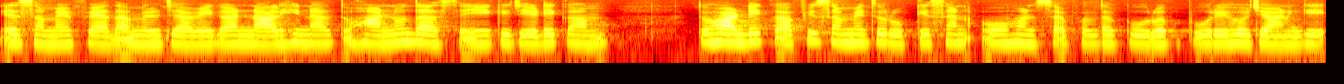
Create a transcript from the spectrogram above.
ਇਸ ਸਮੇਂ ਫਾਇਦਾ ਮਿਲ ਜਾਵੇਗਾ। ਨਾਲ ਹੀ ਨਾਲ ਤੁਹਾਨੂੰ ਦੱਸ ਦਈਏ ਕਿ ਜਿਹੜੇ ਕੰਮ ਤੁਹਾਡੇ ਕਾਫੀ ਸਮੇਂ ਤੋਂ ਰੁਕੇ ਸਨ, ਉਹ ਹੁਣ ਸਫਲਤਾਪੂਰਵਕ ਪੂਰੇ ਹੋ ਜਾਣਗੇ।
